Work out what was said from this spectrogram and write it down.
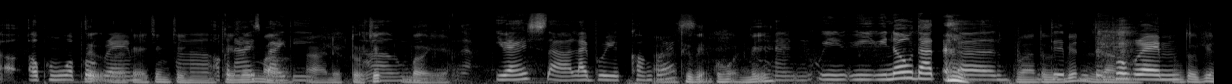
uh, Open World program cái chương trình uh, organized by the à, được tổ chức um, bởi U.S. Uh, Library of à, Congress. Thư viện Quốc hội Mỹ. And we, we, we know that uh, Và tôi the, biết the rằng program tôi biết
